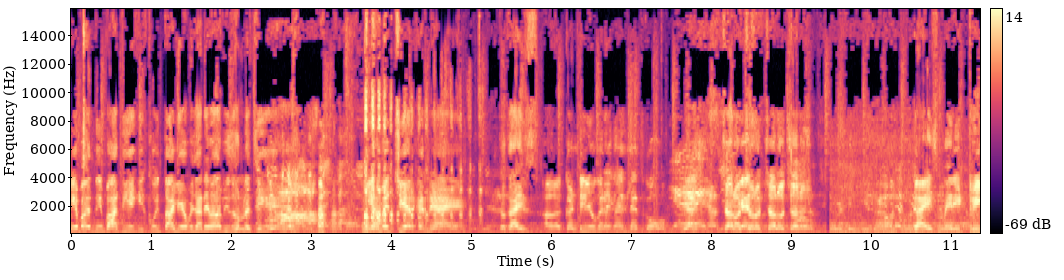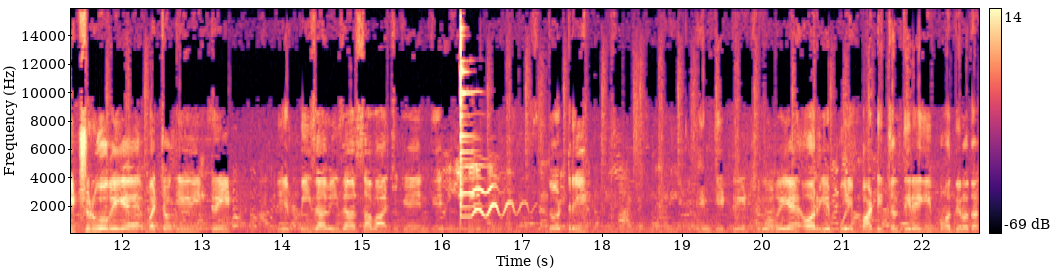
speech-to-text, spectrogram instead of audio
ये बात नहीं बात ये है कि कोई तालियाँ बजाने वाला भी तो होना चाहिए। ये हमें चेयर करने आए हैं। तो गाइज़ कंटिन्यू करें गाइज़ लेट्स गो चलो चलो चलो चलो गाइज़ मेरी ट्रीट शुरू हो गई है। बच्चों की ट्रीट ये पिज्जा वीज़ा सब आ चुके हैं इनके। तो ट्रीट इनकी ट्रीट शुरू हो गई है और ये पूरी पार्टी चलती रहेगी बहुत दिनों तक.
